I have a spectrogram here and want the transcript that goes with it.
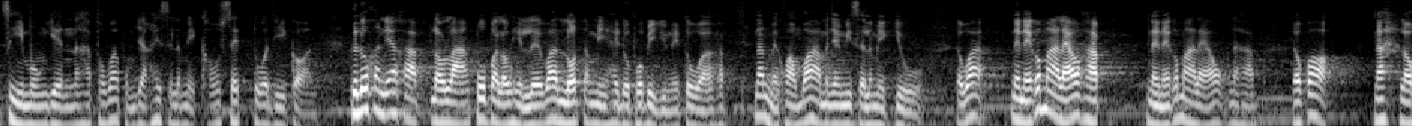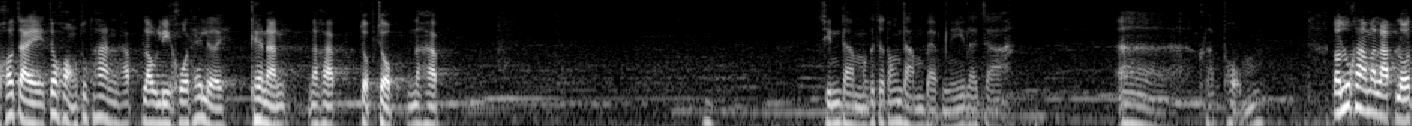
4ี่โมงเย็นนะครับ เพราะว่าผมอยากให้เซรามิกเขาเซ็ตตัวดีก่อน คือรถคันนี้ครับ เราล้างปุ๊บเราเห็นเลยว่ารถมีไฮโดรโฟบิกอยู่ในตัวครับ นั่นหมายความว่ามันยังมีเซรามิกอยู่ แต่ว่าไหนๆก็มาแล้วครับไหนๆก็มาแล้วนะครับ แล้วก็ นะเราเข้าใจเจ้าของทุกท่านครับ เรารีโคดให้เลยแค่นั้นนะครับ จบๆนะครับ ชิ้นดำมันก็จะต้องดำแบบนี้แหละจ้าอ่าครับผม ตอนลูกค้ามารับรถ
